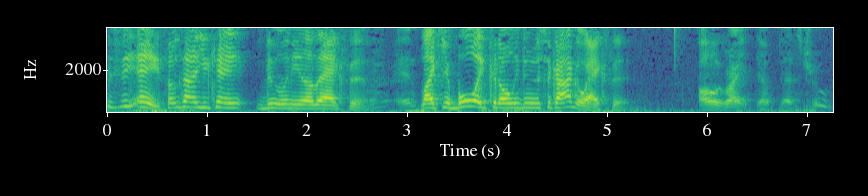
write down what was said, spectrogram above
See, hey, sometimes you can't do any other accents. And- Like your boy could only do the Chicago accent. Oh, right. Yep, that's true.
